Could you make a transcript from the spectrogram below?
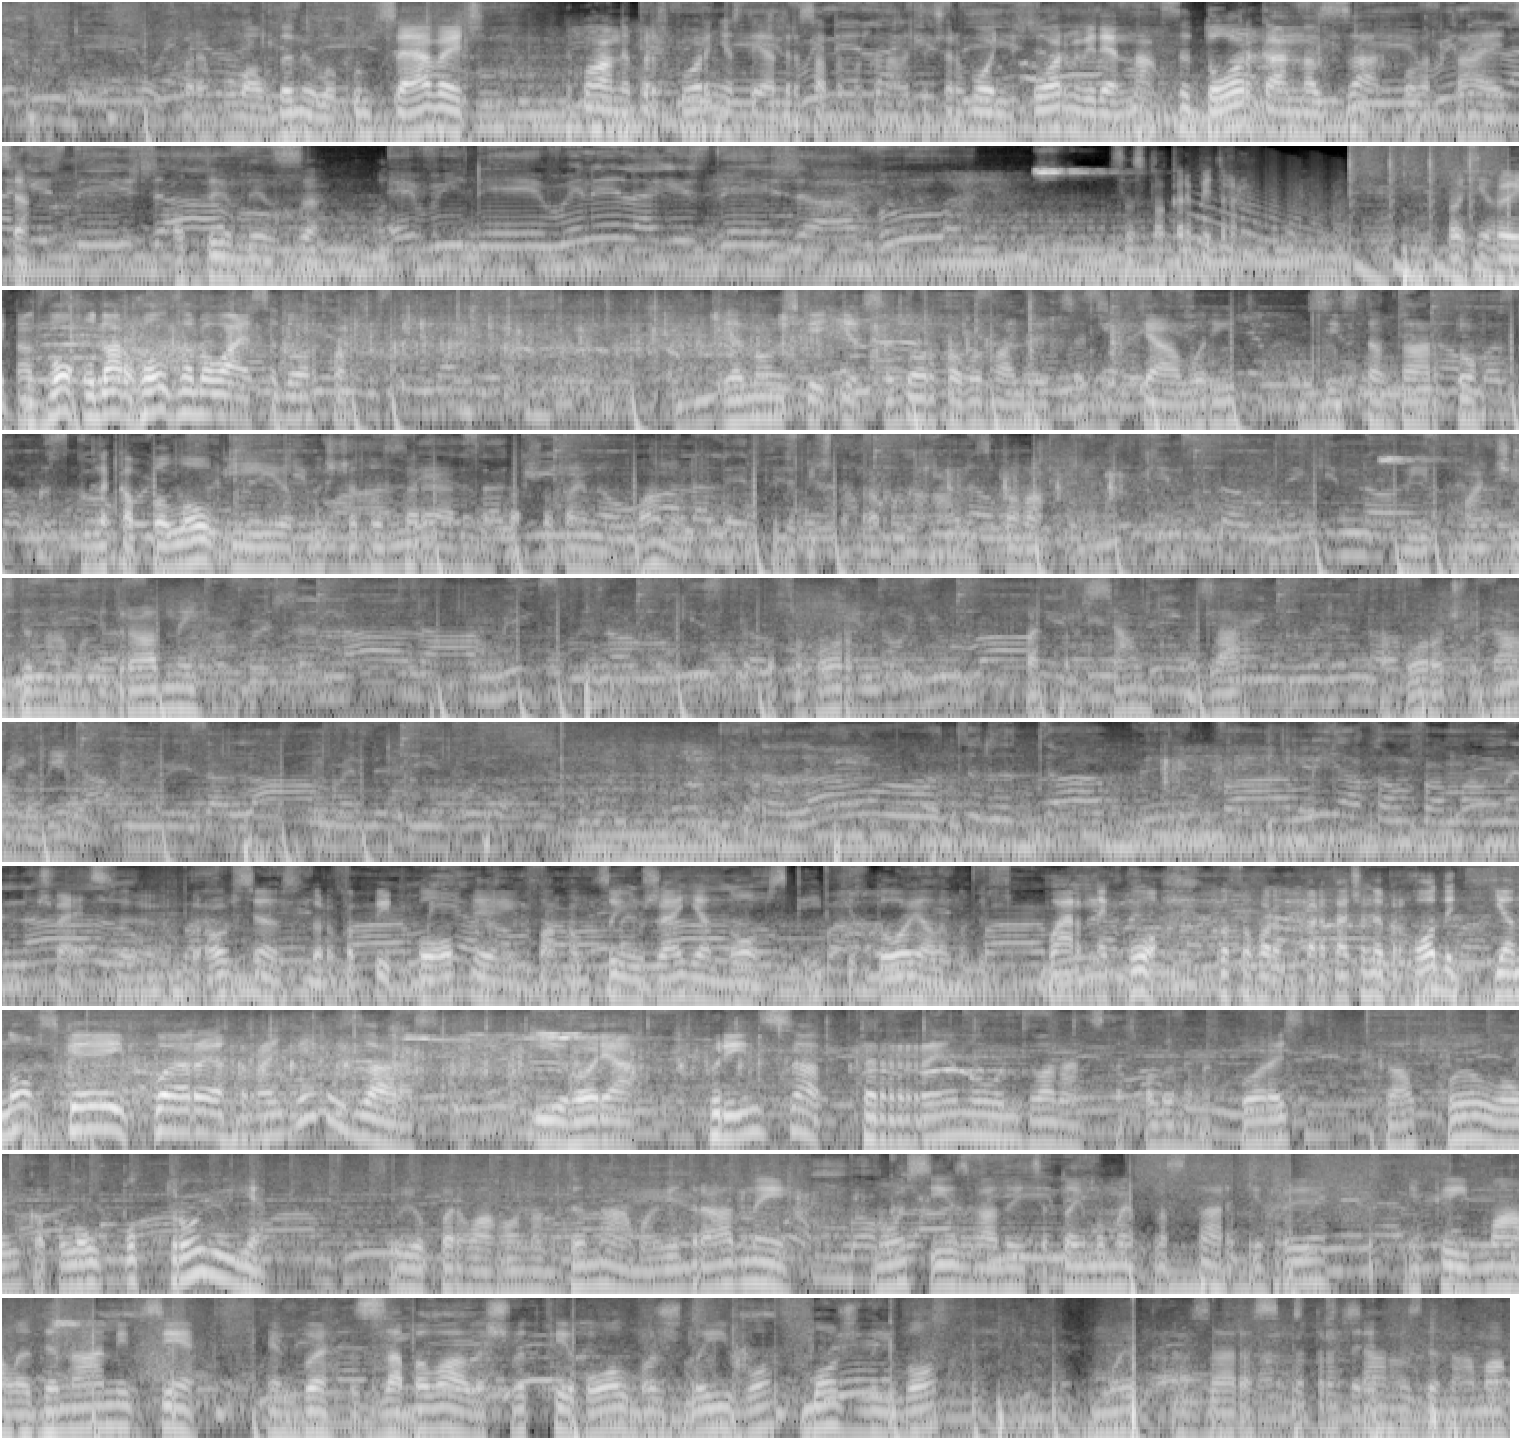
Перебував Данило Кунцевич. Непогане прискорення стає адресатом виконавця у червоній формі. Віде на Сидорка. Назад повертається. Один із свисток арбітра. Розіграють на двох. Удар гол забиває Сидорко. Яновський і Сидорко вивалюється з життя воріт зі стандарту для Капелов і ближче до середини першого тайму 2-0 підопічних Романа Галицького. Від матчі з Динамо відрадний. Косогор, Петросян, Назар, поруч віддав Данило. Швець боровся, Сидорко підхоплює, і флангом цим вже Яновський підтоє, але буде супернику. Косогорик передача не проходить. Яновський переграє зараз. Ігоря Прінца 3-0, 12 хвилина на користь. Капелов. Капелов потроює свою перевагу над Динамо. Відрадний. Ну згадується той момент на старті гри, який мали динамівці. Якби забивали швидкий гол, можливо, можливо. Ми зараз спостерігаємо з Динамо.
